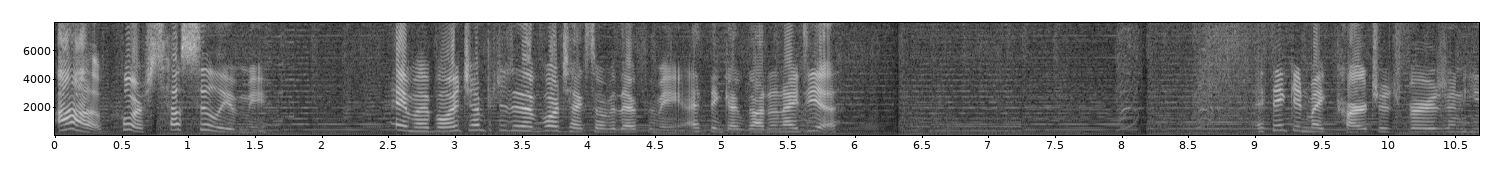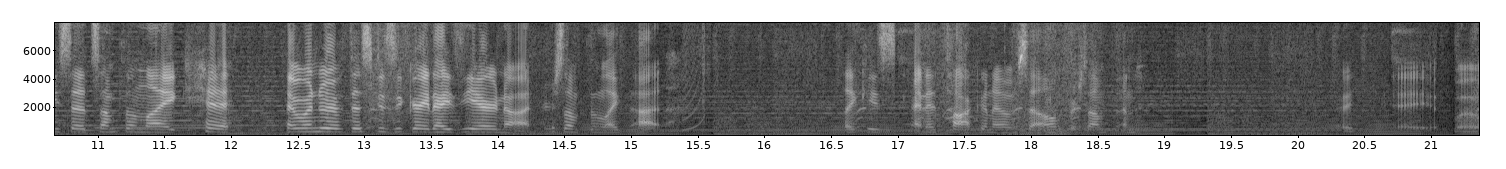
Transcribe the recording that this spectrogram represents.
Ah, of course. How silly of me. Hey, my boy, jump into that vortex over there for me. I think I've got an idea. I think in my cartridge version he said something like, Heh, I wonder if this is a great idea or not, or something like that. Like he's kind of talking to himself or something. Okay, whoa.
